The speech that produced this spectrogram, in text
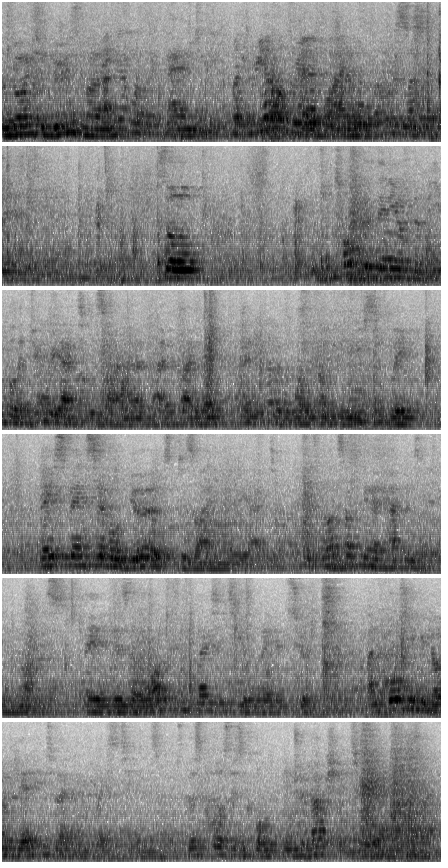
We're going to lose money and not have a viable system. So if you talk with any of the people that do reactor design, I've, I've, I went with one company recently, they spent several years designing a reactor. It's not something that happens in months. They, there's a lot of complexity related to it. Unfortunately, we don't get into that complexity in this course. This course is called Introduction to Reactor Design.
